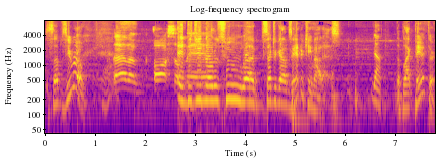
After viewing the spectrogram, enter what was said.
Sub Zero. that looked awesome. And did you notice who uh, Cedric Alexander came out as? no. The Black Panther.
